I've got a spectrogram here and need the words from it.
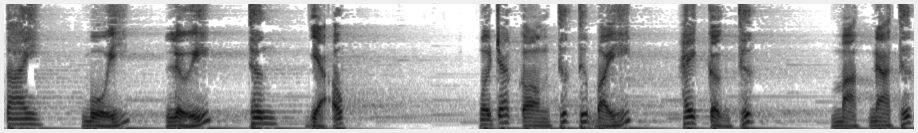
tai, mũi, lưỡi, thân và ốc. Ngoài ra còn thức thứ bảy hay cần thức, mạt na thức,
